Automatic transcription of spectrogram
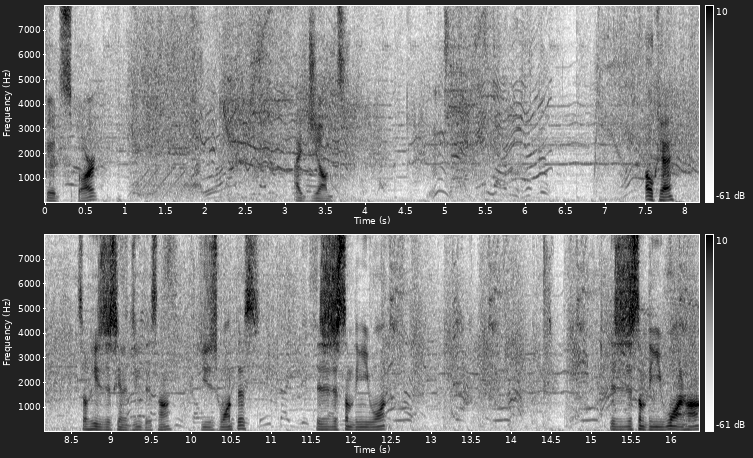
Good spark. I jumped. Okay. So he's just gonna do this, huh? You just want this? This is just something you want? This is just something you want, huh?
